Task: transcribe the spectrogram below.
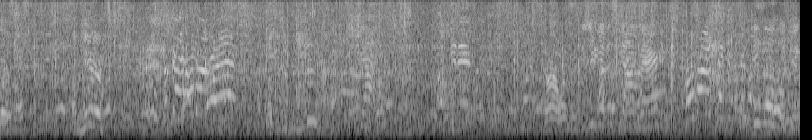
I'm here. Okay, hold on, Brett. Did you get us down there? Hold on a second. He's all looking.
